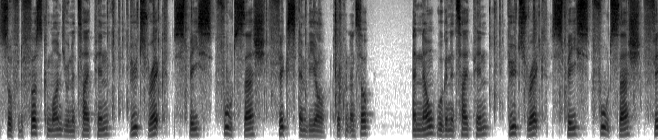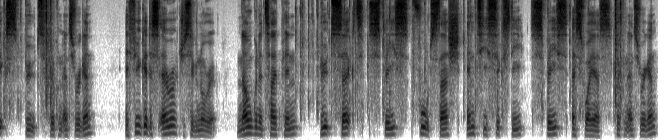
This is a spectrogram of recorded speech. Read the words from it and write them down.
So for the first command, you want to type in bootrec space forward slash fix mbr. Click on enter. And now we're going to type in bootrec space forward slash fix boot. Click on enter again. If you get this error, just ignore it. Now we're going to type in bootsect space forward slash nt60 space sys. Click on enter again.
